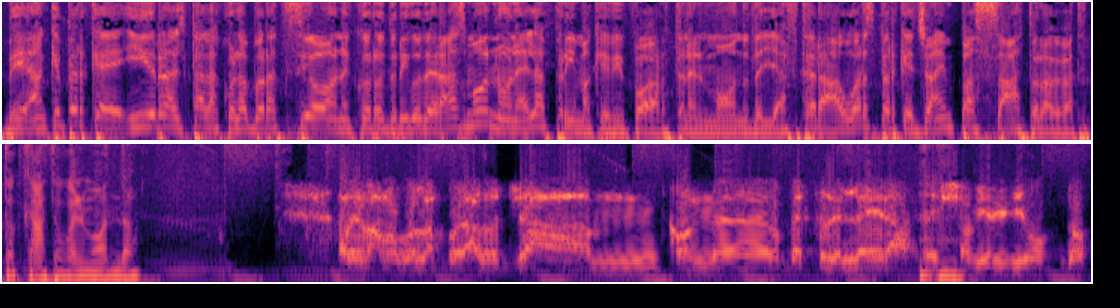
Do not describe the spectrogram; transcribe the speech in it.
Beh, anche perché in realtà la collaborazione con Rodrigo D'Erasmo non è la prima che vi porta nel mondo degli After Hours, perché già in passato l'avevate toccato quel mondo. Avevamo collaborato già mh, con eh, Roberto Dell'Era e ah. Xavier Riondo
